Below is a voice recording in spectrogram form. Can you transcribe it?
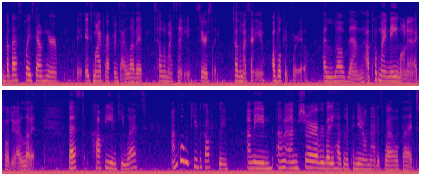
the best place down here. It's my preference. I love it. Tell them I sent you. Seriously. Tell them I sent you. I'll book it for you. I love them. I put my name on it. I told you. I love it. Best coffee in Key West. I'm going with Cuban Coffee Queen. I mean, I'm, sure everybody has an opinion on that as well, but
